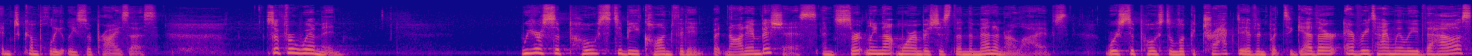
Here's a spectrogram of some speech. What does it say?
and completely surprise us. So, for women, we are supposed to be confident but not ambitious, and certainly not more ambitious than the men in our lives. We're supposed to look attractive and put together every time we leave the house,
